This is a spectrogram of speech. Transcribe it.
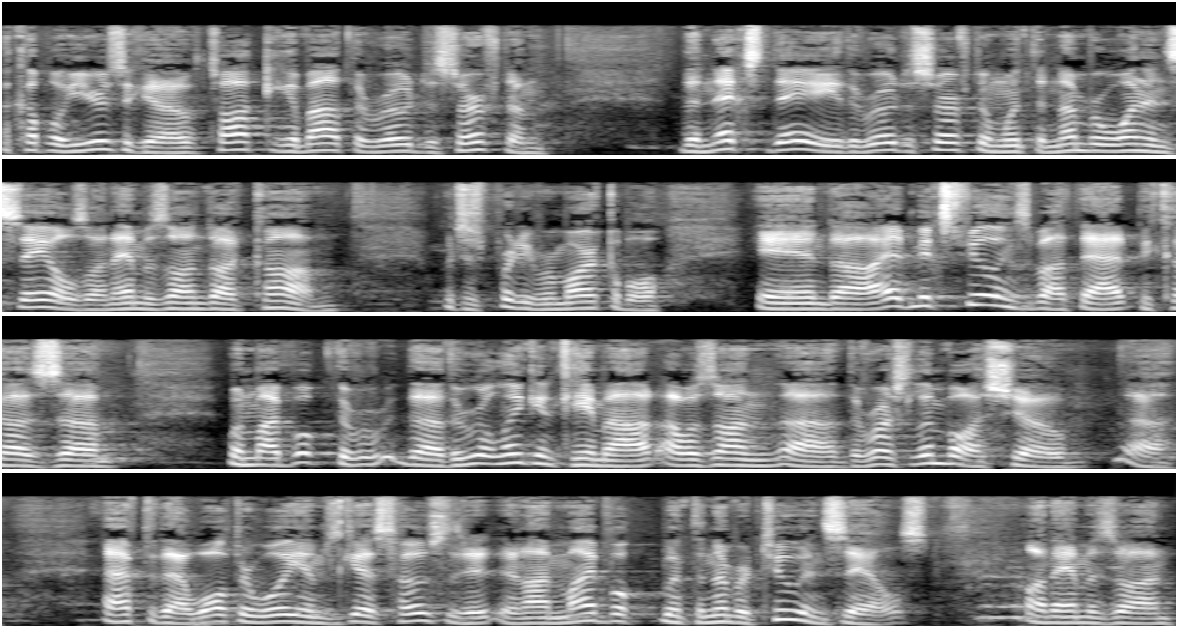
a couple of years ago talking about the road to serfdom. The next day, the road to serfdom went to number one in sales on Amazon.com, which is pretty remarkable. And uh, I had mixed feelings about that because uh, when my book, the, the, the, Real Lincoln, came out, I was on uh, the Rush Limbaugh show. After that, Walter Williams guest hosted it, and I, my book went to number two in sales on Amazon,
